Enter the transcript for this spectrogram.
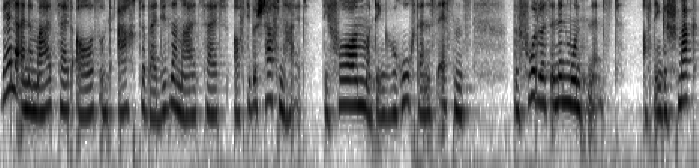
Wähle eine Mahlzeit aus und achte bei dieser Mahlzeit auf die Beschaffenheit, die Form und den Geruch deines Essens, bevor du es in den Mund nimmst, auf den Geschmack,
